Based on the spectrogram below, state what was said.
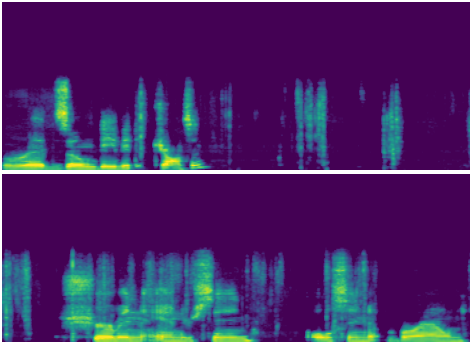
Red Zone, David Johnson. Sherman, Anderson, Olson, Brown,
